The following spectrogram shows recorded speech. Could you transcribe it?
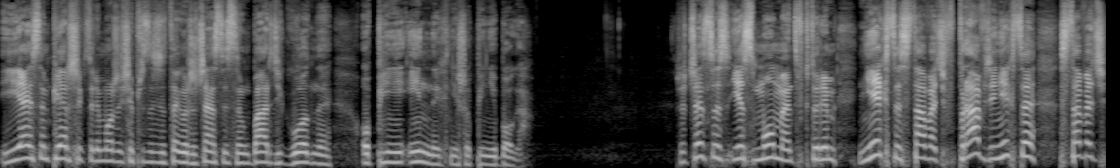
I ja jestem pierwszy, który może się przyznać do tego, że często jestem bardziej głodny opinii innych niż opinii Boga. Że często jest, jest moment, w którym nie chcę stawać w prawdzie, nie chcę stawać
